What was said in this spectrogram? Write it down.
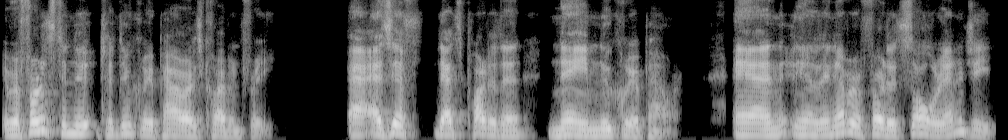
It refers to, nu- to nuclear power as carbon free as if that's part of the name nuclear power. And you know, they never refer to solar energy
